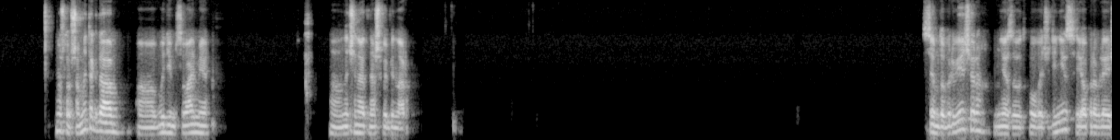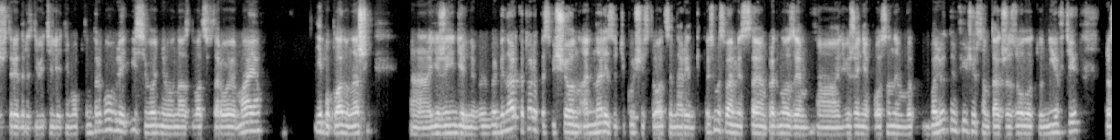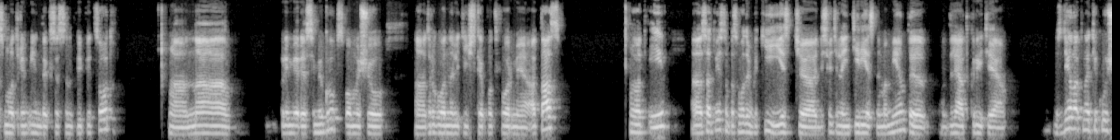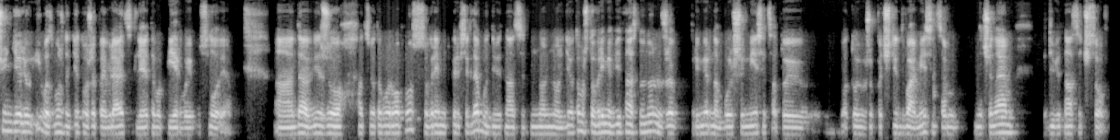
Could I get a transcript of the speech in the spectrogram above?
Ну что ж, а мы тогда будем с вами а, начинать наш вебинар. Всем добрый вечер. Меня зовут Ковач Денис. Я управляющий трейдер с 9-летним опытом торговли. И сегодня у нас 22 мая. И по плану наш еженедельный вебинар, который посвящен анализу текущей ситуации на рынке. То есть мы с вами ставим прогнозы а, движения по основным валютным фьючерсам, также золоту, нефти, рассмотрим индекс S&P 500, а, на примере Semigroup с помощью а, торгово-аналитической платформы ATAS. Вот, и, а, соответственно, посмотрим, какие есть действительно интересные моменты для открытия сделок на текущую неделю и, возможно, где-то уже появляются для этого первые условия. Да, вижу от Светогор вопрос. Время теперь всегда будет 19.00. Дело в том, что время в 19.00 уже примерно больше месяца, а то, и, а то и уже почти два месяца. Начинаем в 19 часов.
